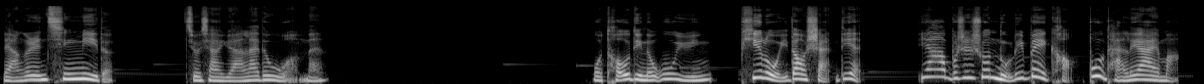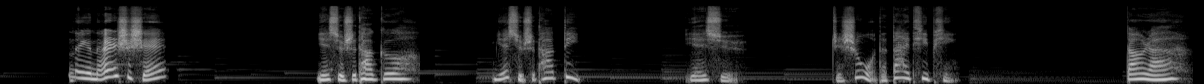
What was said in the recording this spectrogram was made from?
两个人亲密的，就像原来的我们。我头顶的乌云劈了我一道闪电，呀，不是说努力备考不谈恋爱吗？那个男人是谁？也许是他哥，也许是他弟，也许只是我的代替品。当然，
